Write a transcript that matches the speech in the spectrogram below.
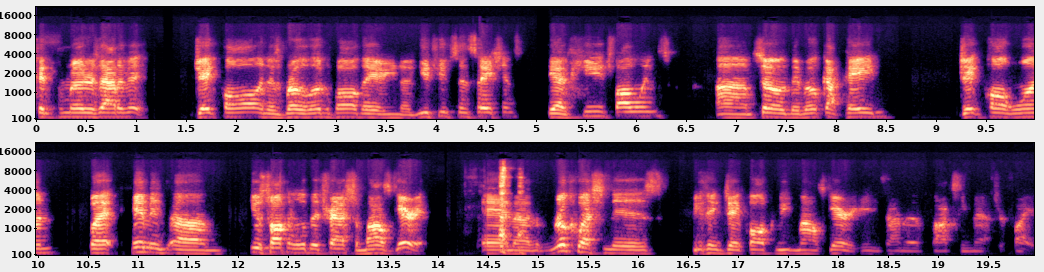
Take promoters out of it. Jake Paul and his brother Logan Paul, they are, you know, YouTube sensations. They have huge followings. Um, so they both got paid. Jake Paul won, but him and um, he was talking a little bit of trash to Myles Garrett. And uh, the real question is, do you think Jake Paul can beat Myles Garrett in any kind of boxing match or fight?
